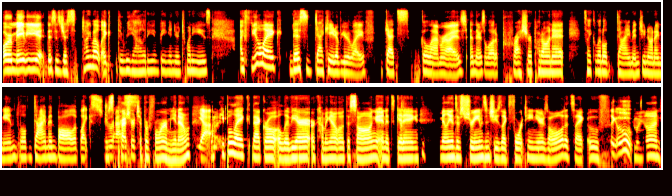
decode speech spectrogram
Or maybe this is just talking about like the reality of being in your 20s. I feel like this decade of your life gets glamorized and there's a lot of pressure put on it. It's like a little diamond, you know what I mean? little diamond ball of like stress. There's pressure to perform, you know? yeah. When people like that girl Olivia are coming out with a song and it's getting millions of streams and she's like 14 years old, it's like, oof, Like, oh, what's going on?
